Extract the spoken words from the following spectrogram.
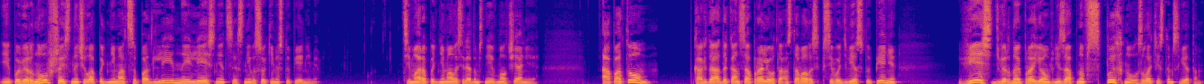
и, повернувшись, начала подниматься по длинной лестнице с невысокими ступенями. Тимара поднималась рядом с ней в молчании, а потом, когда до конца пролета оставалось всего две ступени, весь дверной проем внезапно вспыхнул золотистым светом.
